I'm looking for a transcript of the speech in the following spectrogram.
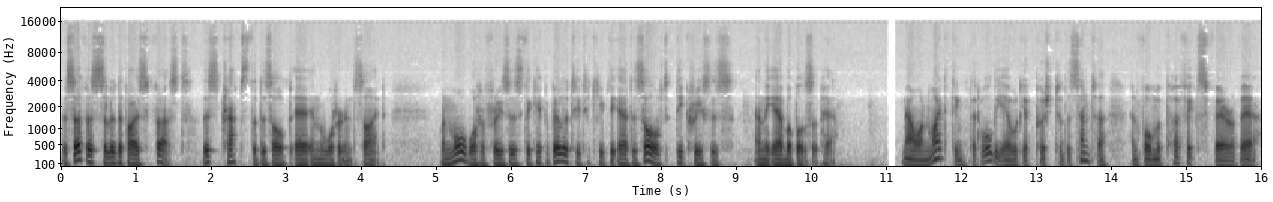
The surface solidifies first. This traps the dissolved air in the water inside. When more water freezes, the capability to keep the air dissolved decreases and the air bubbles appear. Now one might think that all the air would get pushed to the center and form a perfect sphere of air.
